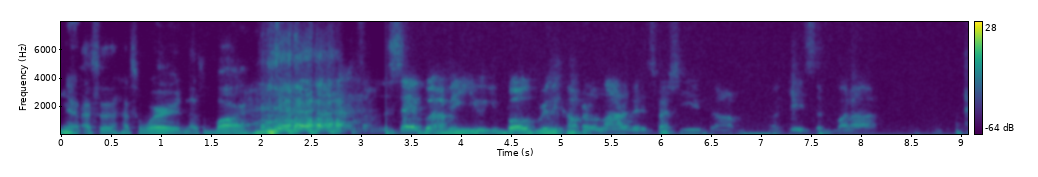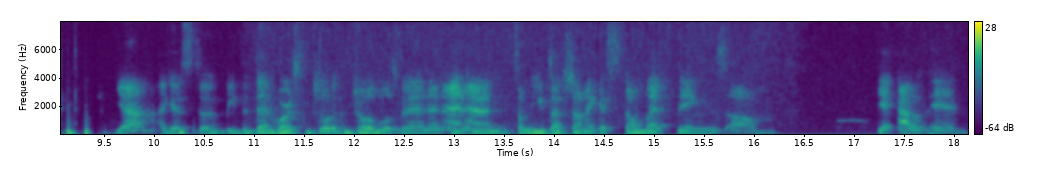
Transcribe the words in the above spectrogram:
yeah. That's a that's a word that's a bar. I had something to say but i mean you you both really covered a lot of it especially you um uh, jason but uh yeah i guess to beat the dead horse control the controllables man and and and something you touched on i guess don't let things um get out of hand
